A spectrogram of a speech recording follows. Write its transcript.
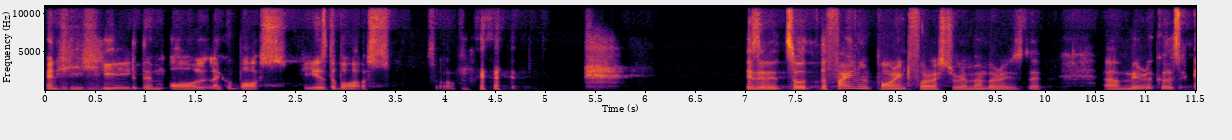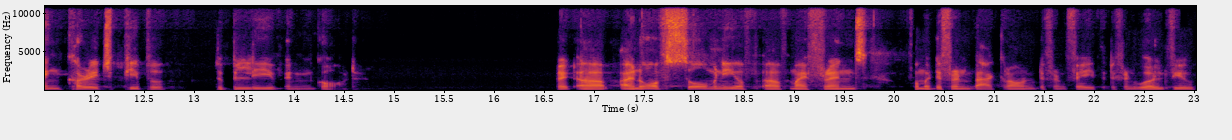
and he healed them all like a boss. He is the boss. So isn't it? So the final point for us to remember is that uh, miracles encourage people to believe in God. Right? Uh, I know of so many of, of my friends from a different background, different faith, different worldview,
